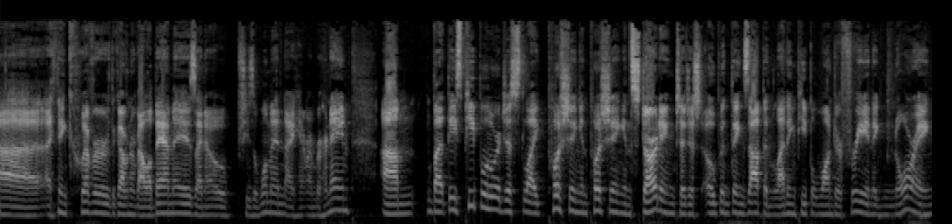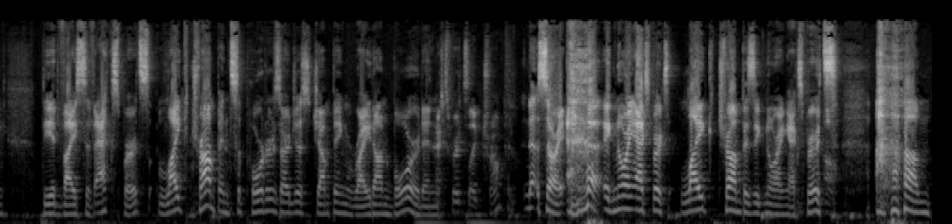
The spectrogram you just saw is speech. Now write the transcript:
uh, I think whoever the governor of Alabama is, I know she's a woman, I can't remember her name. Um, but these people who are just like pushing and pushing and starting to just open things up and letting people wander free and ignoring the advice of experts like Trump and supporters are just jumping right on board and Experts like Trump. no, sorry, ignoring experts like Trump is ignoring experts. Um,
